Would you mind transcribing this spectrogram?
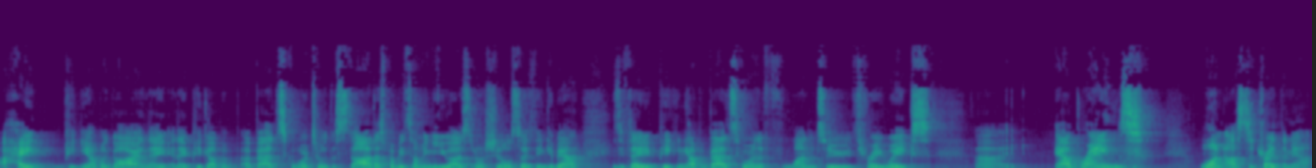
I hate picking up a guy and they and they pick up a, a, bad score or two at the start. That's probably something you guys should also think about. Is if they picking up a bad score in the one, two, three weeks, uh, our brains want us to trade them out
